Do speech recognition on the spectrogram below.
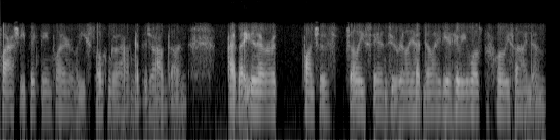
flashy big name player, but he still can go out and get the job done. I bet you there were a bunch of Phillies fans who really had no idea who he was before we signed him.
